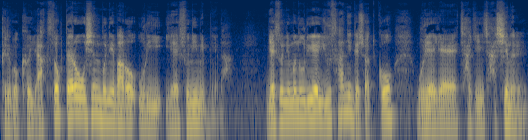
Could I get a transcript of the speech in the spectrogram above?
그리고 그 약속대로 오신 분이 바로 우리 예수님입니다. 예수님은 우리의 유산이 되셨고 우리에게 자기 자신을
